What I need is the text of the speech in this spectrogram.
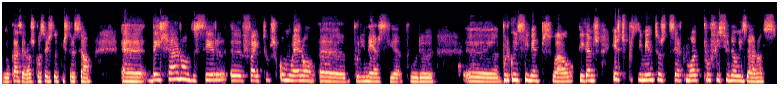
no caso eram os conselhos de administração, uh, deixaram de ser uh, feitos como eram por inércia, por, por conhecimento pessoal. Digamos, estes procedimentos, de certo modo, profissionalizaram-se,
